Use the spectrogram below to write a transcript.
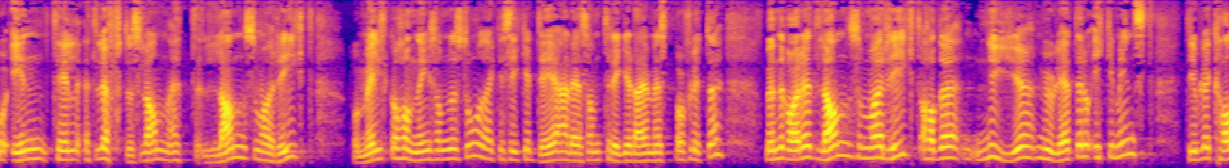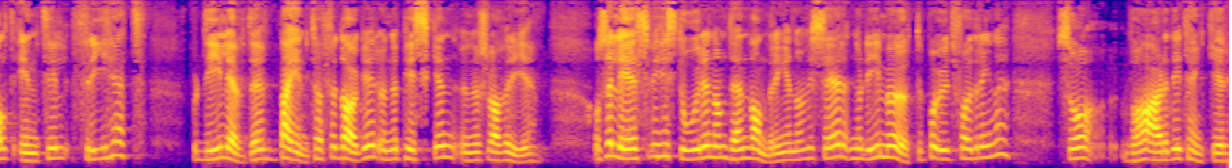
og inn til et løftesland, et land som var rikt på melk og honning, som det sto. Det er ikke sikkert det er det som trigger deg mest på å flytte, men det var et land som var rikt og hadde nye muligheter, og ikke minst, de ble kalt inn til frihet. For de levde beintøffe dager under pisken, under slaveriet. Og så leser vi historien om den vandringen, og vi ser når de møter på utfordringene, så hva er det de tenker?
